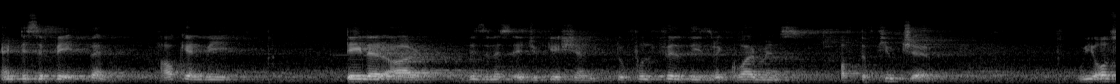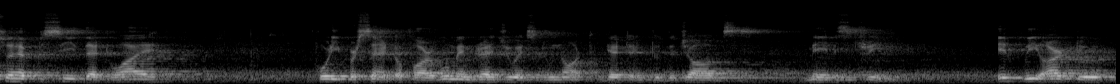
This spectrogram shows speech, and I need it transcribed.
anticipate them? How can we tailor our business education to fulfill these requirements of the future? We also have to see that why 40% of our women graduates do not get into the jobs mainstream. If we are to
